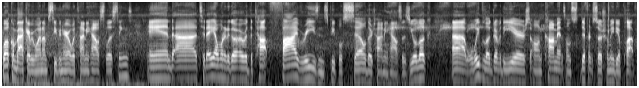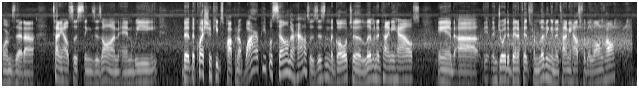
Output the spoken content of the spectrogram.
Welcome back everyone, I'm Stephen Harrell with Tiny House Listings and uh, today I wanted to go over the top five reasons people sell their tiny houses. You'll look, uh, well we've looked over the years on comments on different social media platforms that uh, Tiny House Listings is on and we the, the question keeps popping up, why are people selling their houses? Isn't the goal to live in a tiny house and uh, enjoy the benefits from living in a tiny house for the long haul?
